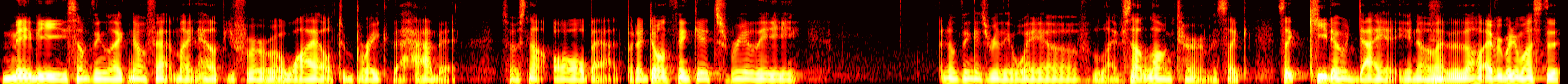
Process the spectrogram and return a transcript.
maybe something like no fap might help you for a while to break the habit. So it's not all bad, but I don't think it's really I don't think it's really a way of life. It's not long term. It's like it's like keto diet, you know. Mm-hmm. Everybody wants to.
